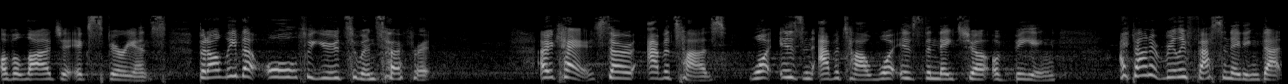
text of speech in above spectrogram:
of a larger experience. But I'll leave that all for you to interpret. Okay, so avatars what is an avatar? What is the nature of being? I found it really fascinating that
